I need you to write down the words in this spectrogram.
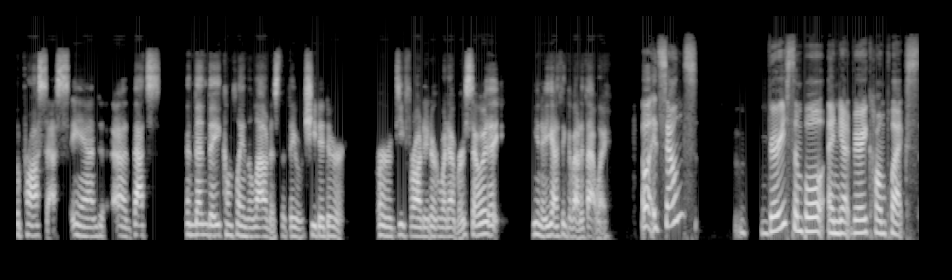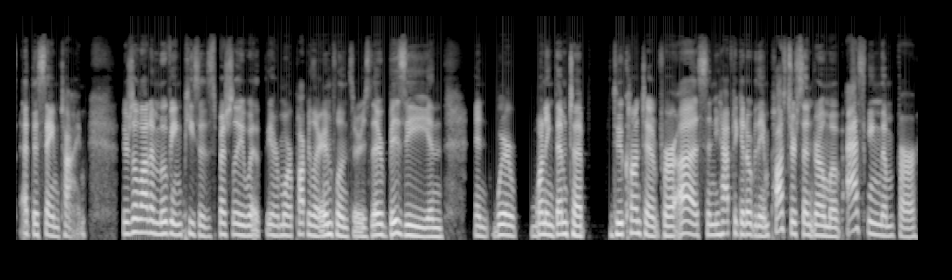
the process. And, uh, that's, and then they complain the loudest that they were cheated or, or defrauded or whatever. So, it, uh, you know, you got to think about it that way. Well, it sounds very simple and yet very complex at the same time. There's a lot of moving pieces, especially with your more popular influencers. They're busy and and we're wanting them to do content for us and you have to get over the imposter syndrome of asking them for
